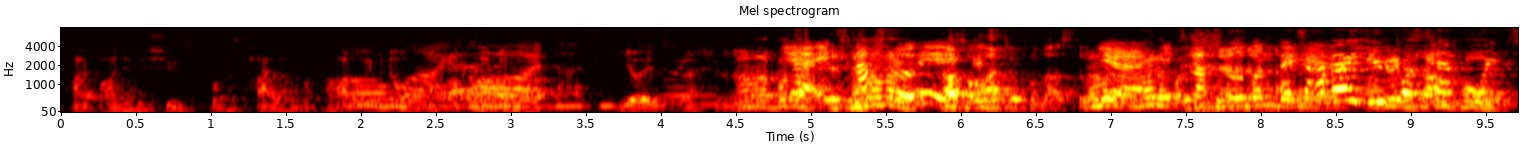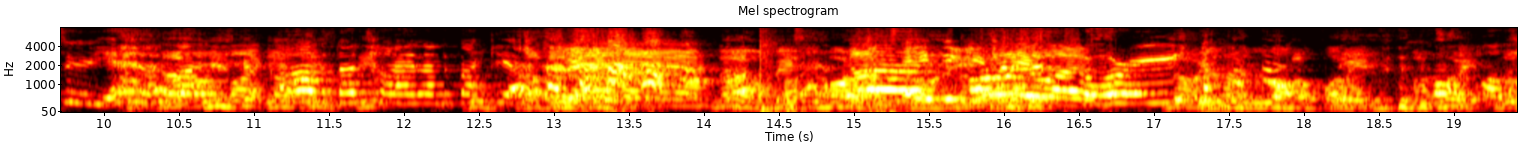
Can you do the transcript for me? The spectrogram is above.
high barges, issues, bro, it's Thailand, bro. How do oh we even know what's my how can I god, that? that's You're international. No, no, but Yeah, no, no, international no, no, here. That's what I took from that story. No, no, yeah, no, but- international I. I know you've an got example. 10.2, yeah. No, like, he's my get- God. oh, he's- that he's- Thailand back Look, here. that's- Yeah. No, That's basically moral That's of the story. basically what it was. story. No, He had a lot my of followers. point, my point, my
